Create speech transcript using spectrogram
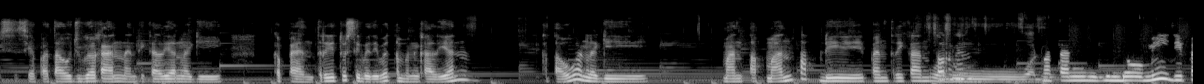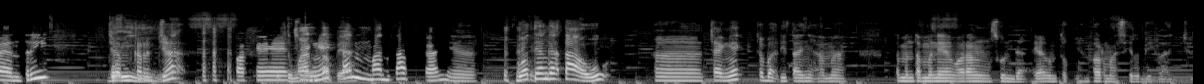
Si- siapa tahu juga kan nanti kalian lagi ke pantry terus tiba-tiba teman kalian ketahuan lagi mantap-mantap di pantry kantor kan. waduh waduh makan Indomie di pantry jam Oh, iya. kerja pakai cengek ya. kan mantap kan ya. Buat yang nggak tahu eh, cengek coba ditanya sama teman-teman yang orang Sunda ya untuk informasi lebih lanjut.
